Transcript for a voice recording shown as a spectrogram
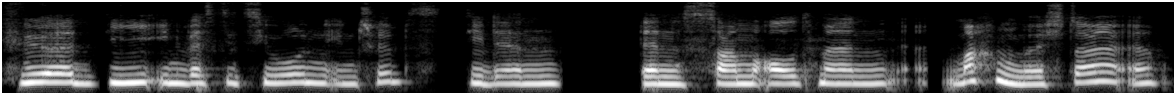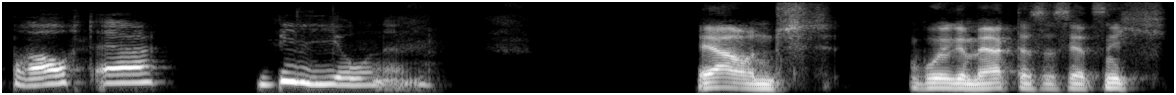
für die Investitionen in Chips, die denn, denn Sam Altman machen möchte, äh, braucht er Billionen. Ja, und wohlgemerkt, das ist jetzt nicht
